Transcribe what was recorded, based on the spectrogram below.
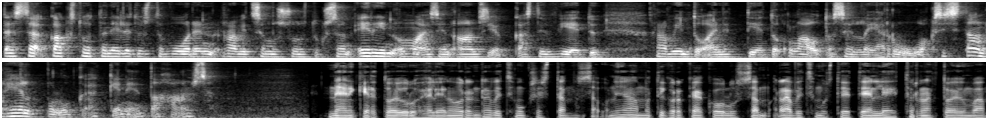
tässä 2014 vuoden ravitsemussuosituksessa on erinomaisen ansiokkaasti viety ravintoainetieto lautasella ja ruuaksi. Sitä on helppo lukea kenen tahansa. Näin kertoi urheilijan nuoren ravitsemuksesta Savonia ammattikorkeakoulussa ravitsemustieteen lehtorina toimiva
